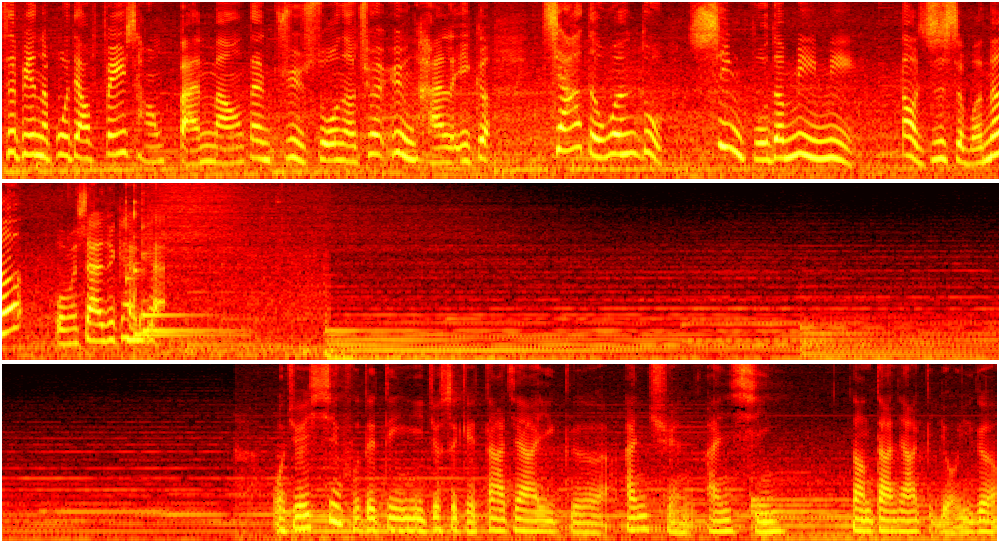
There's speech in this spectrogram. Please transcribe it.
这边的步调非常繁忙，但据说呢，却蕴含了一个家的温度、幸福的秘密，到底是什么呢？我们现在去看看。我觉得幸福的定义就是给大家一个安全、安心。让大家有一个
